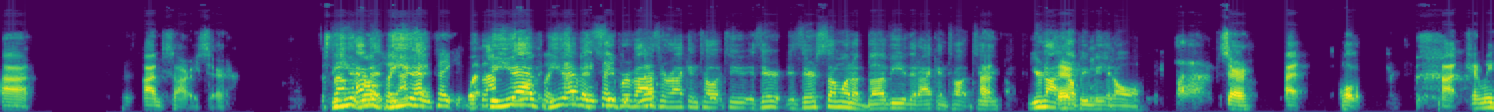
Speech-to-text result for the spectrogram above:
Uh, I'm sorry, sir. Do you, have a, do you have do you have do you have a supervisor I can talk to? Is there is there someone above you that I can talk to? Uh, You're not sir, helping me at all, uh, sir. I, hold on. Uh, can we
